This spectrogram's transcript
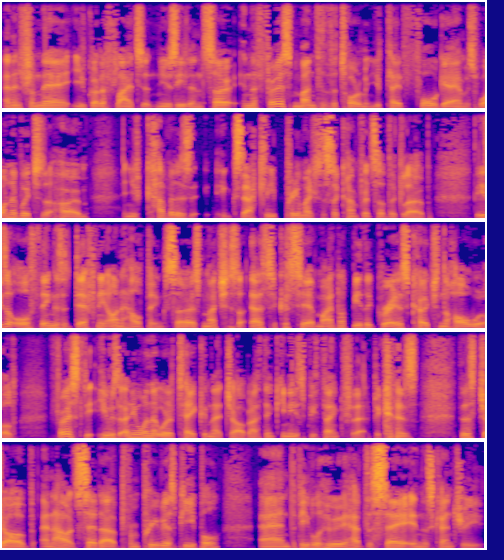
And then from there, you've got a flight to New Zealand. So in the first month of the tournament, you've played four games, one of which is at home, and you've covered exactly pretty much the circumference of the globe. These are all things that definitely aren't helping. So as much as Allister Coetzee might not be the greatest coach in the whole world, firstly, he was the only one that would have taken that job. And I think he needs to be thanked for that because this job and how it's set up from previous people and the people who have the say in this country,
